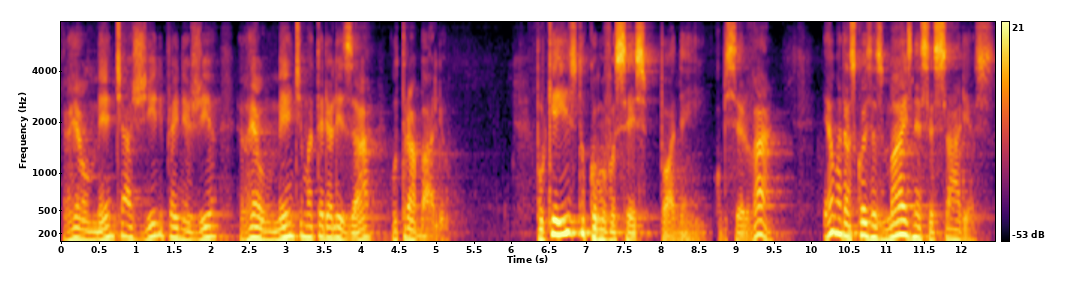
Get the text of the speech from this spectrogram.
realmente agir e para a energia realmente materializar o trabalho. Porque isto, como vocês podem observar, é uma das coisas mais necessárias.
